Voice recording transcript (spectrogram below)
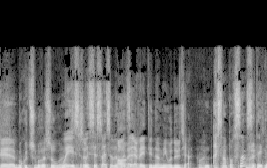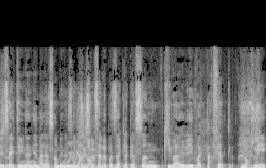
mais- euh, beaucoup de soubresauts. hein, Oui, c'est oui, ça. et Ça veut Or, pas dire. Avait été nommée aux deux tiers. ouais. À 100 Ouais, C'était- ça. a été unanime à l'Assemblée Oui, oui, nationale. donc, ça. ça. veut pas dire que la personne qui va arriver va être parfaite. Là. Non, c'est Mais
